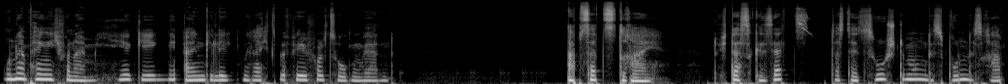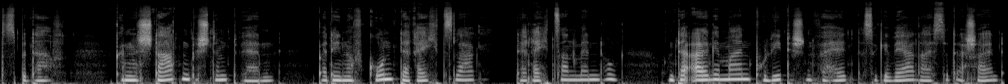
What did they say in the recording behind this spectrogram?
unabhängig von einem hiergegen eingelegten Rechtsbefehl vollzogen werden. Absatz 3 Durch das Gesetz, das der Zustimmung des Bundesrates bedarf, können Staaten bestimmt werden, bei denen aufgrund der Rechtslage, der Rechtsanwendung und der allgemeinen politischen Verhältnisse gewährleistet erscheint,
